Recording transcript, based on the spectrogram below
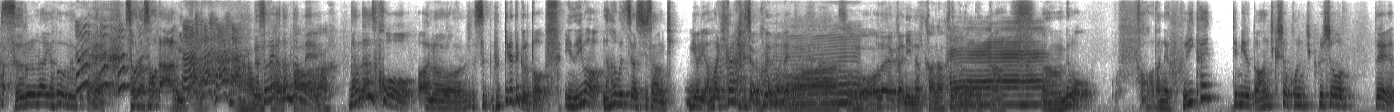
するなよ」とかね「そうだそうだ」みたいな。でそれがだんだんねだんだんこうあのす吹っ切れてくると今長渕剛さんよりあんまり聞かなくなっちゃうのやっぱね。そう。穏やかになって聞かなくてもっていうかへーうん、でもそうだね。振り返ってみるとアンチクショーコンチクショーって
